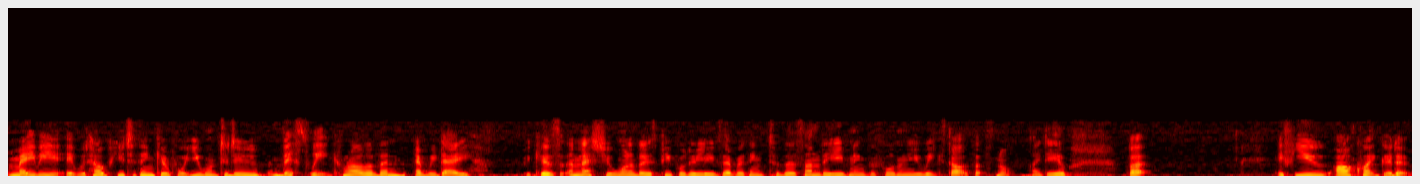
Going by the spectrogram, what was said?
maybe it would help you to think of what you want to do this week rather than every day. Because unless you're one of those people who leaves everything to the Sunday evening before the new week starts, that's not ideal. But if you are quite good at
